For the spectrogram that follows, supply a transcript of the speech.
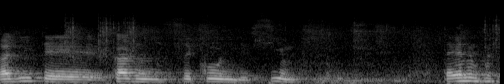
радіти кожній секунді, всім. Та я не можу.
